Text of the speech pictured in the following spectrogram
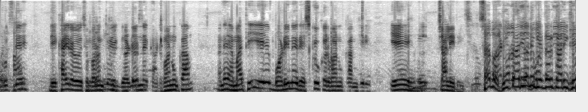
મૃતદેહ દેખાઈ રહ્યો છે પરંતુ એ ગડરને કાઢવાનું કામ અને એમાંથી એ બોડીને રેસ્ક્યુ કરવાનું કામગીરી. એ ચાલી રહી છે. સાહેબ અધિકારીઓની બેદરકારી છે.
